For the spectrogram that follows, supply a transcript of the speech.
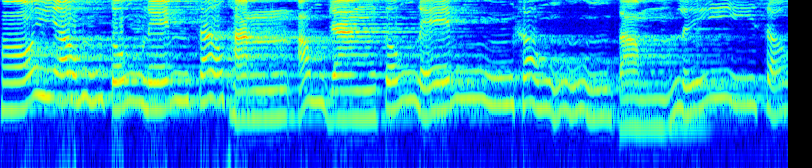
Hỏi ông tụng niệm sao thành, Ông rằng tụng niệm không tầm lý sâu.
